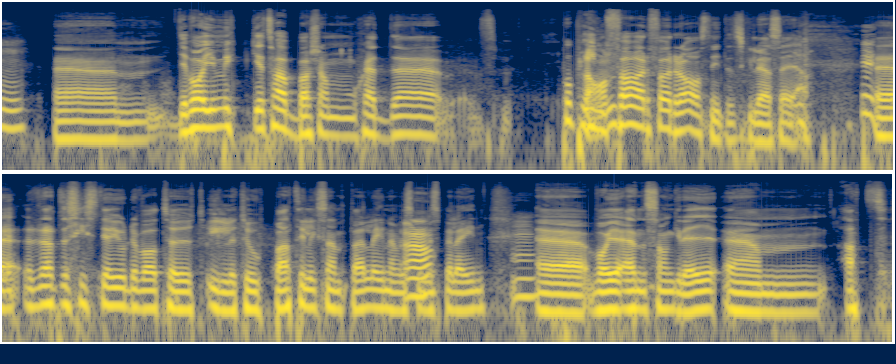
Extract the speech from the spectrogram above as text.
Mm. Ehm, det var ju mycket tabbar som skedde På plan. inför förra avsnittet skulle jag säga. Eh, det, det sista jag gjorde var att ta ut Ylletupa till exempel, innan vi skulle Ja. spela in. Mm. Eh, var ju en sån grej. ehm, att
